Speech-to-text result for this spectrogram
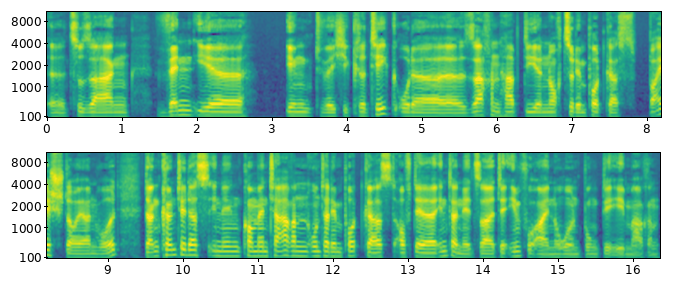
äh, zu sagen, wenn ihr irgendwelche Kritik oder Sachen habt, die ihr noch zu dem Podcast beisteuern wollt, dann könnt ihr das in den Kommentaren unter dem Podcast auf der Internetseite infoeinholen.de machen.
